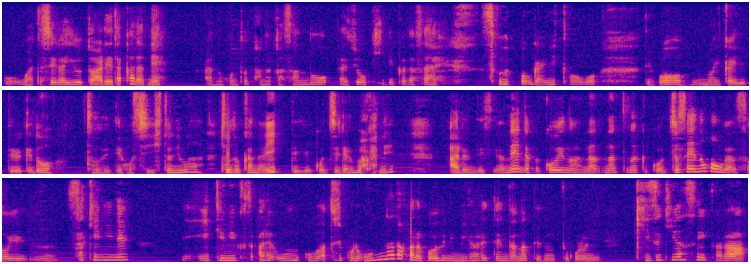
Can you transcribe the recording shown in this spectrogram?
私が言うとあれだからね、あの、本当田中さんのラジオを聞いてください。その方がいいと思う。でも、毎回言ってるけど、届いてほしい人には届かないっていうこうジレンマがね、あるんですよね。だからこういうのはななんとなくこう女性の方がそういう先にね、生きにくさ、あれ、私これ女だからこういう風に見られてんだなっていうところに気づきやすいから、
